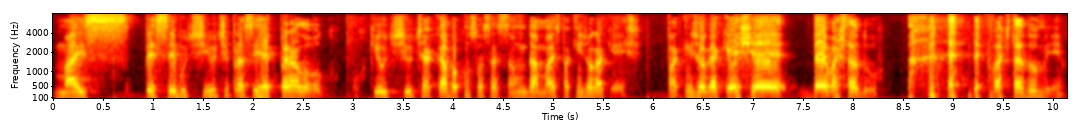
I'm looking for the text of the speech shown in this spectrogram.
mas perceba o tilt para se recuperar logo, porque o tilt acaba com sua sessão, ainda mais para quem joga cash. Para quem joga cash é devastador. Devastador mesmo.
